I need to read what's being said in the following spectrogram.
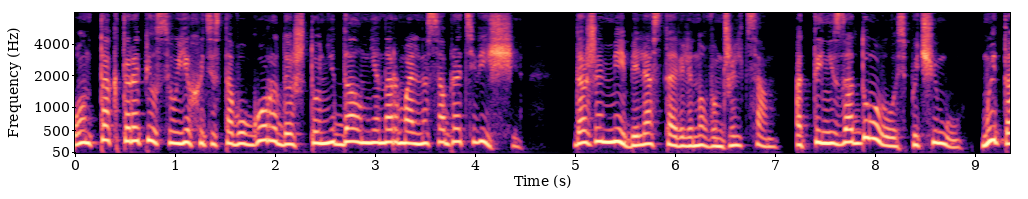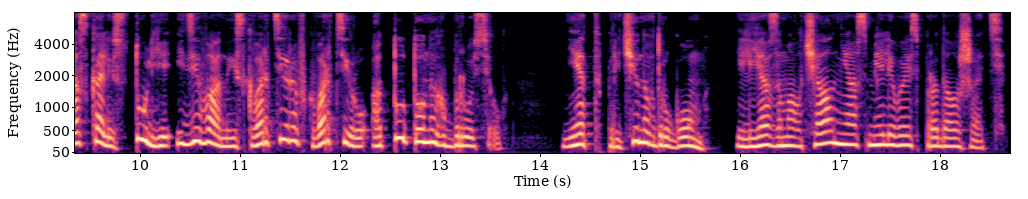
Он так торопился уехать из того города, что не дал мне нормально собрать вещи. Даже мебель оставили новым жильцам. А ты не задумывалась, почему? Мы таскали стулья и диваны из квартиры в квартиру, а тут он их бросил. Нет, причина в другом. Илья замолчал, не осмеливаясь продолжать.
